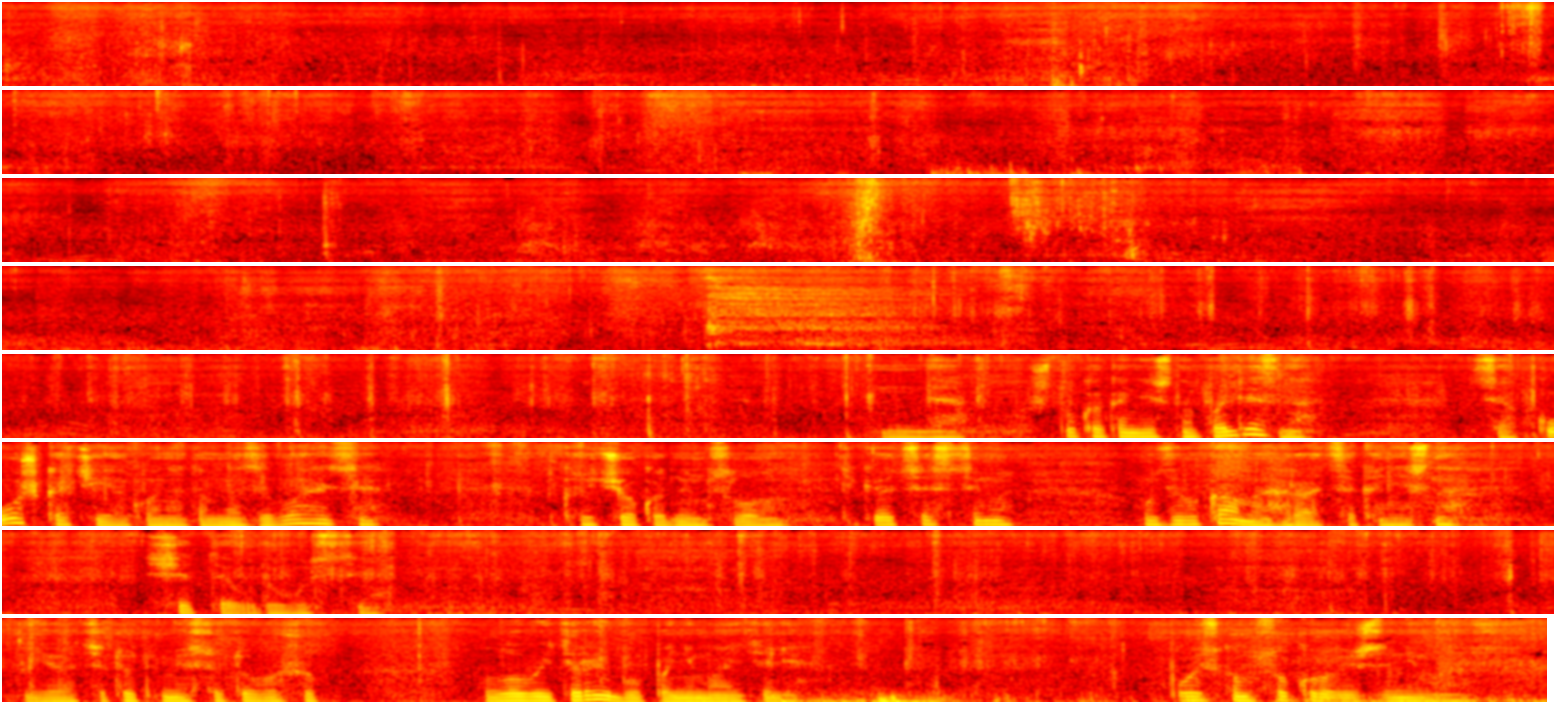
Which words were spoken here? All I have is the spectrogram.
Да. Штука, конечно, полезна. Ця кошка, чи як вона там називається. Крючок одним словом. Тільки оце з цими узілками гратися, звісно, ще те удовольствие. Я це тут вместо того, щоб ловити рибу, понимаете ли, поиском сокровищ занимаюсь.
